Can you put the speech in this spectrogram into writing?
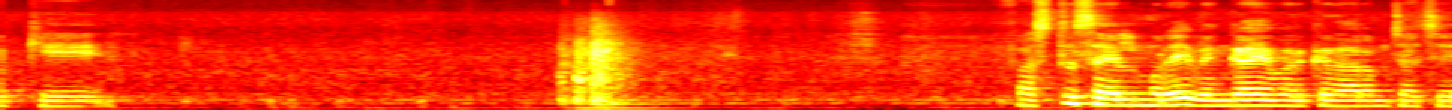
ஓகே. ஃபஸ்ட்டு செயல்முறை வெங்காயம் வறுக்கிற ஆரம்பிச்சாச்சு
